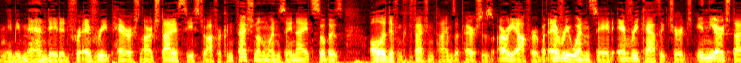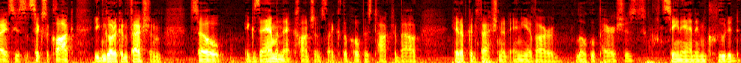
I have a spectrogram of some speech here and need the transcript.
maybe mandated for every parish in the archdiocese to offer confession on Wednesday nights. So there's all the different confession times that parishes already offer, but every Wednesday at every Catholic church in the archdiocese at six o'clock, you can go to confession. So examine that conscience, like the Pope has talked about. Hit up confession at any of our local parishes, St. Anne included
